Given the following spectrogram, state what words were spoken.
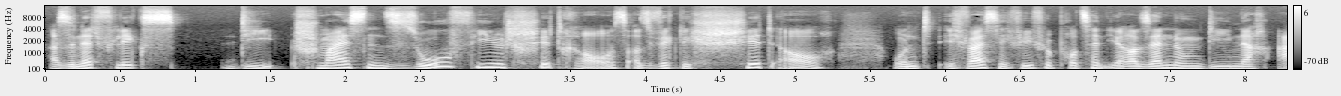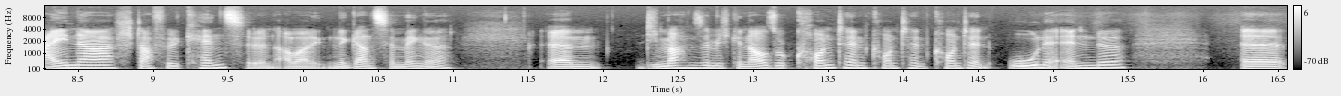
Also Netflix, die schmeißen so viel Shit raus, also wirklich Shit auch. Und ich weiß nicht, wie viel Prozent ihrer Sendungen, die nach einer Staffel canceln, aber eine ganze Menge. Ähm, die machen nämlich genauso Content, Content, Content ohne Ende. Äh,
